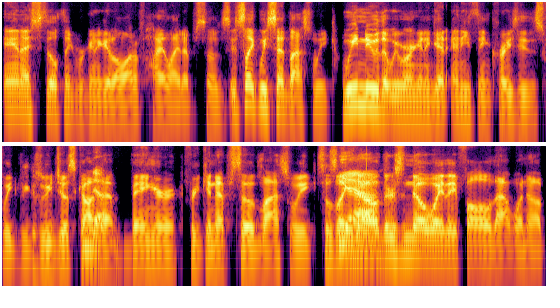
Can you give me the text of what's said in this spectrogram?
and I still think we're going to get a lot of highlight episodes. It's like we said last week, we knew that we weren't going to get anything crazy this week because we just got No. that banger freaking episode last week. So it's like, Yeah. no, there's no way they follow that one up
